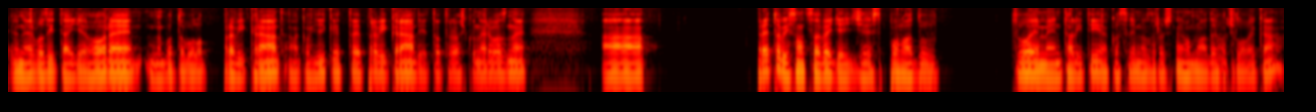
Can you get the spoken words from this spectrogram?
nervozita ide hore, lebo to bolo prvýkrát, ako vždy, keď to je prvýkrát, je to trošku nervózne. A preto by som chcel vedieť, že z pohľadu tvojej mentality ako 17-ročného mladého človeka,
